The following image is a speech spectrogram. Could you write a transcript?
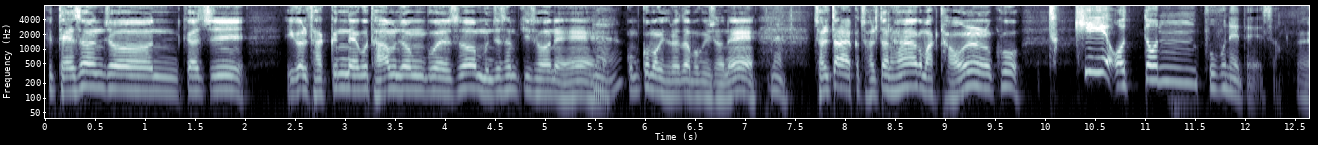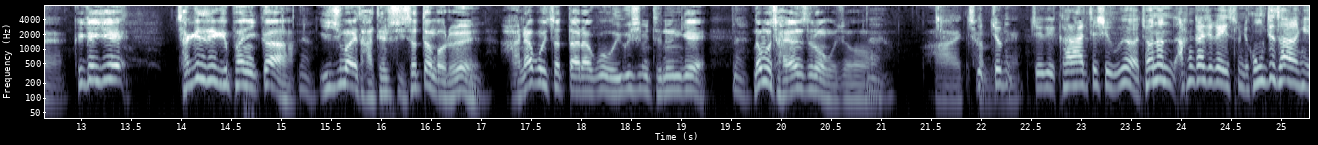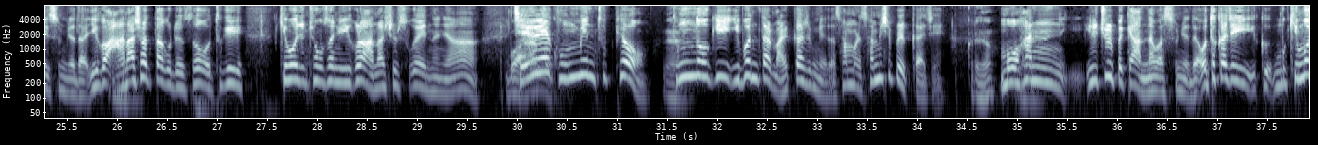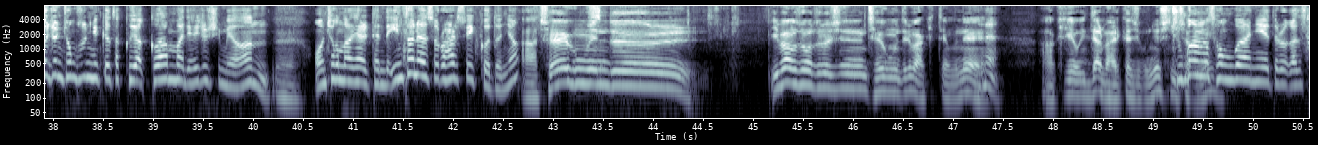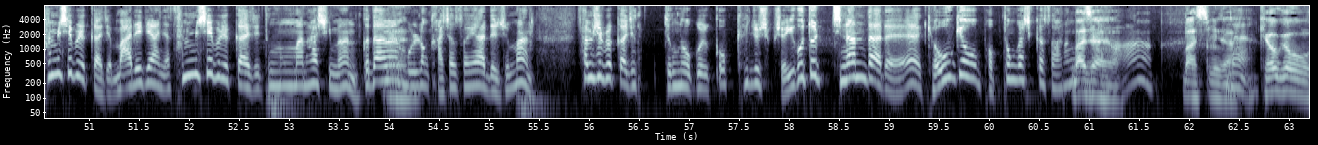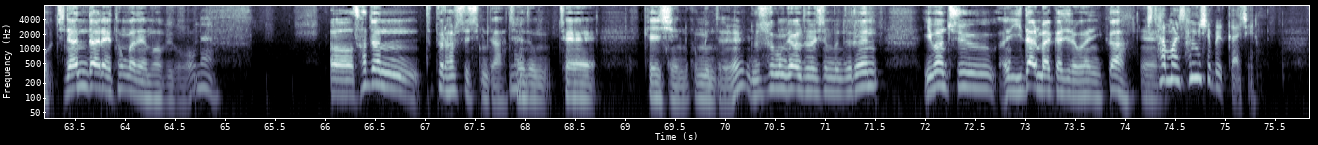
그 대선 전까지 이걸 다 끝내고 다음 정부에서 문제 삼기 전에 네. 꼼꼼하게 들여다보기 전에 네. 절단할 거 절단하고 막 다 올려놓고 특히 어떤 부분에 대해서 네. 그러니까 이게 자기들이 급하니까 네. 2주 만에 다 될 수 있었던 거를 안 하고 있었다라고 의구심이 드는 게 네. 너무 자연스러운 거죠. 네. 아, 참. 좀 네. 저기 가라앉으시고요. 저는 한 가지가 있습니다. 공지 사항이 있습니다. 이거 안 하셨다고 그래서 어떻게 김호준 총선이 이걸 안 하실 수가 있느냐. 뭐 제외 국민 투표 네. 등록이 이번 달 말까지입니다. 3월 30일까지. 그래요? 뭐한 일주일밖에 안 남았습니다. 어떡하지? 그, 뭐 김호준 총수님께서 그, 그 한마디 해주시면 네. 엄청나게 할 텐데 인터넷으로 할 수 있거든요. 아, 재국민들 이 방송을 들으시는 재국민들이 많기 때문에 네. 아, 그게 이달 말까지군요. 신청이. 중앙선관위에 들어가서 30일까지 말일이 아니라 30일까지 등록만 하시면 그 다음에 네. 물론 가셔서 해야 되지만 30일까지 등록을 꼭 해 주십시오. 이것도 지난달에 겨우겨우 법 통과시켜서 하는 겁니다. 맞아요. 맞습니다. 네. 겨우겨우 지난달에 통과된 법이고 네. 어, 사전 투표를 할 수 있습니다. 제, 등, 제 계신 국민들. 뉴스 공장을 들으신 분들은 이번 주, 이달 말까지라고 하니까. 예, 3월 30일까지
